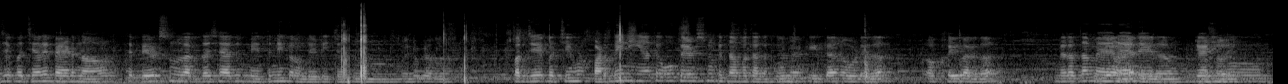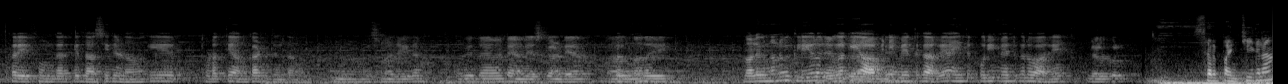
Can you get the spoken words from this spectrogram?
ਜੇ ਬੱਚਿਆਂ ਦੇ ਬੈਂਡ ਨਾ ਹੋਣ ਤੇ ਪੇਰੈਂਟਸ ਨੂੰ ਲੱਗਦਾ ਸ਼ਾਇਦ ਮਿਹਨਤ ਨਹੀਂ ਕਰਾਉਂਦੇ ਟੀਚਰ ਮੈਨੂੰ ਕਰ ਪਰ ਜੇ ਬੱਚੇ ਹੁਣ ਪੜ੍ਹਦੇ ਨਹੀਂ ਆ ਤੇ ਉਹ ਪੇਰੈਂਟਸ ਨੂੰ ਕਿੱਦਾਂ ਪਤਾ ਲੱਗੂਗਾ ਮੈਂ ਕੀਤਾ ਨੋਟ ਇਹਦਾ ਔਖਾ ਹੀ ਲੱਗਦਾ। ਮੇਰਾ ਤਾਂ ਮੈਂ ਇਹਨੇ ਦੇਈਦਾ। ਡੈਡੀ ਨੂੰ ਘਰੇ ਫੋਨ ਕਰਕੇ ਦੱਸ ਹੀ ਦੇਣਾ ਵਾ ਕਿ ਇਹ ਥੋੜਾ ਧਿਆਨ ਘੱਟ ਦਿੰਦਾ ਵਾ। ਹੂੰ ਦੱਸਣਾ ਚਾਹੀਦਾ ਕਿਉਂਕਿ ਇਦਾਂ ਮੈਂ ਟਾਈਮ ਵੇਸਟ ਕਰਨ ਡਿਆ ਨਾਲ ਉਹਨਾਂ ਦਾ ਵੀ ਨਾਲੇ ਉਹਨਾਂ ਨੂੰ ਵੀ ਕਲੀਅਰ ਹੋ ਜਾਊਗਾ ਕਿ ਆਪ ਹੀ ਨਹੀਂ ਮਿਹਨਤ ਕਰ ਰਿਹਾ ਅਸੀਂ ਤੇ ਪੂਰੀ ਮਿਹਨਤ ਕਰਵਾ ਰਹੇ ਹਾਂ। ਬਿਲਕੁਲ। ਸਰਪੰਚੀ ਤੇ ਨਾ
